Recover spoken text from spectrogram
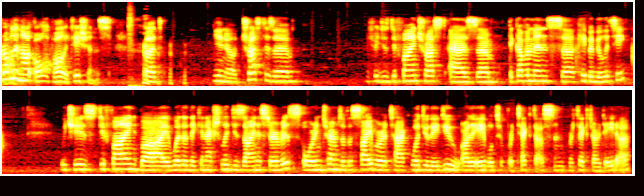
probably not all politicians, but you know, trust is a, if we just define trust as um, the government's uh, capability, which is defined by whether they can actually design a service or in terms of the cyber attack, what do they do? Are they able to protect us and protect our data?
